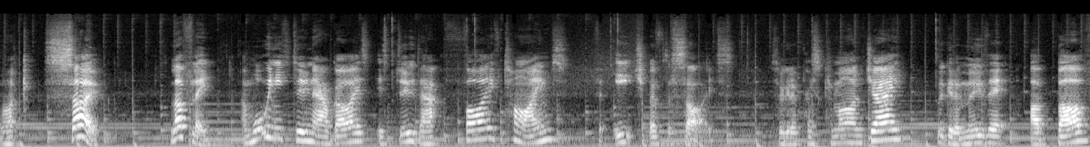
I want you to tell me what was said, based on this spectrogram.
like so. Lovely. And what we need to do now, guys, is do that five times for each of the sides. So we're going to press Command J. We're going to move it above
